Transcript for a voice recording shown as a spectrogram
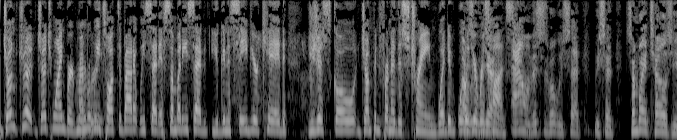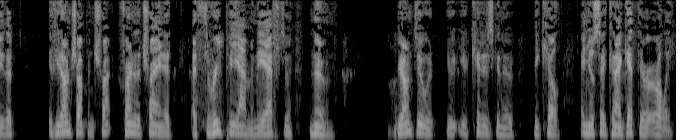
Judge, Judge Weinberg, remember we talked about it? We said if somebody said you're going to save your kid, you just go jump in front of this train. What, did, what was your Oh, yeah. response? Alan, this is what we said. We said somebody tells you that if you don't jump in tr- front of the train at, at 3 p.m. in the afternoon, you don't do it, your, your kid is going to be killed. And you'll say, Can I get there early?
